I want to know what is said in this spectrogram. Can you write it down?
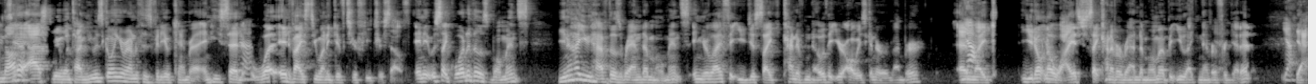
Nata too. asked me one time. He was going around with his video camera, and he said, yeah. "What advice do you want to give to your future self?" And it was like one of those moments. You know how you have those random moments in your life that you just like kind of know that you're always going to remember, and yeah. like you don't know why. It's just like kind of a random moment, but you like never yeah. forget it. Yeah. Yeah.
